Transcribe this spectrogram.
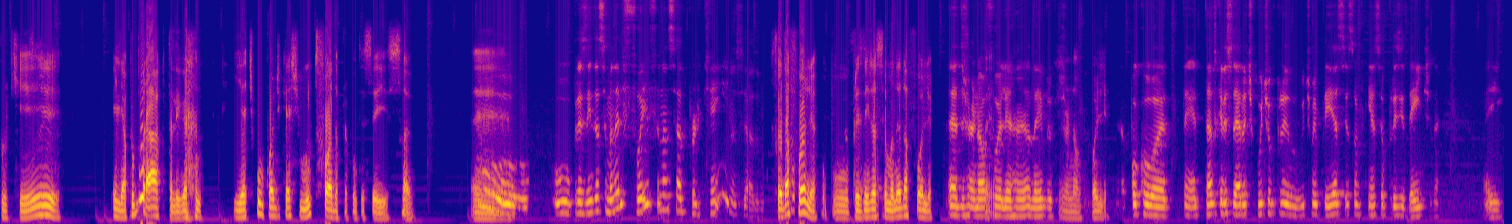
Porque ele ia pro buraco, tá ligado? E é tipo um podcast muito foda pra acontecer isso, sabe? É, O, o presidente da semana, ele foi financiado por quem? Financiado? Foi da Folha. O, o presidente da semana é da Folha. É, do jornal É. Folha, eu lembro. Que, Jornal Folha. um pouco, é, tem- tanto que eles fizeram, tipo, o último, pre- o último EP ia ser sobre quem ia ser o presidente, né? Aí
